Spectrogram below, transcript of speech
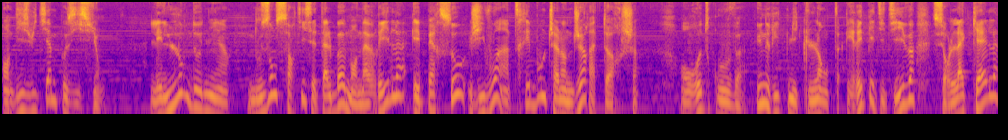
en 18e position. Les Londoniens nous ont sorti cet album en avril et perso, j'y vois un très bon challenger à torche. On retrouve une rythmique lente et répétitive sur laquelle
